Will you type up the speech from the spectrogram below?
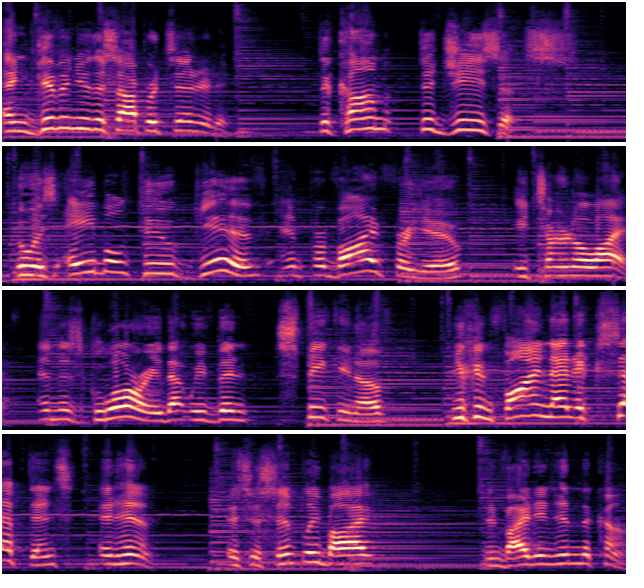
And given you this opportunity to come to Jesus who is able to give and provide for you eternal life. And this glory that we've been speaking of, you can find that acceptance in Him. It's just simply by inviting Him to come,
